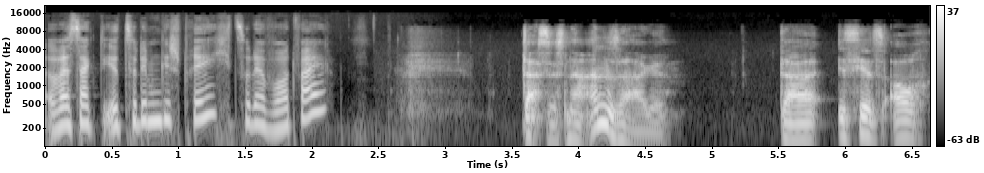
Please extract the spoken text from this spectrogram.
Was sagt ihr zu dem Gespräch, zu der Wortwahl? Das ist eine Ansage. Da ist jetzt auch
